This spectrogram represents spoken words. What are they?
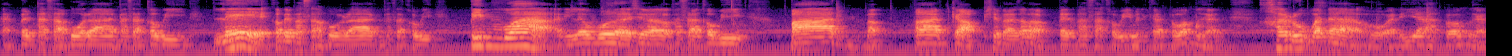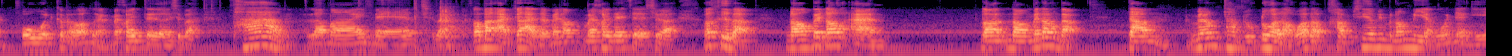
อะเป็นภาษาโบราณ ภาษากวี เล่ก็เป็นภาษาโบราณ ภาษากวี ปิมว่า อันนี้เริ่มเวอร์ใช่ไหมแบบภาษากวีปานแบบปานกับใช่ไหมก็แบบเป็นภาษากวีเหมือนกันแปลว่าเหมือนคารุวนาโอ้โหอันนี้ยากแปลว่าเหมือนปูนก็แปลว่าเหมือนไม่ค่อยเจอใช่ปะพ่างละไม้แมนใช่ปะก็บางอันก็อาจจะไม่ต้องไม่ค่อยได้เจอใช่ปะก็คือแบบน้องไม่ต้องอ่าน น้องไม่ต้องแบบจำไม่ต้องทำทุกตัวหรอกว่าแบบคำเชื่อมที่มันต้องมีอย่างงู้นอย่างนี้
